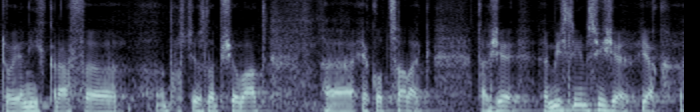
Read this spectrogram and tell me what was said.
dojených krav eh, prostě zlepšovat eh, jako celek. Takže myslím si, že jak eh,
